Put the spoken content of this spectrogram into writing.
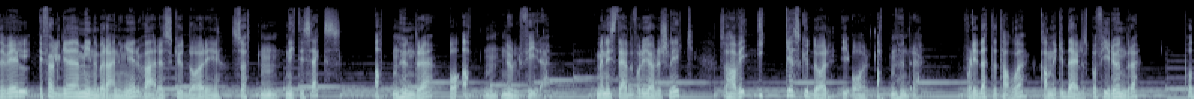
Det vil ifølge mine beregninger være skuddår i 1796, 1800 og 1804. Men i stedet for å gjøre det slik, så har vi ikke skuddår i år 1800. Fordi dette tallet kan ikke deles på 400. På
